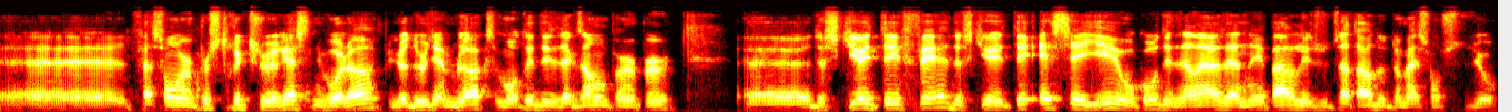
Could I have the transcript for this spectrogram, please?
euh, de, façon un peu structurée à ce niveau-là. Puis le deuxième bloc, c'est montrer des exemples un peu euh, de ce qui a été fait, de ce qui a été essayé au cours des dernières années par les utilisateurs d'Automation Studio.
